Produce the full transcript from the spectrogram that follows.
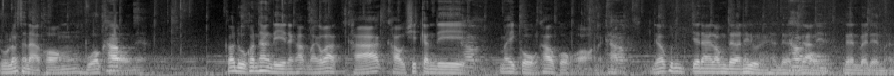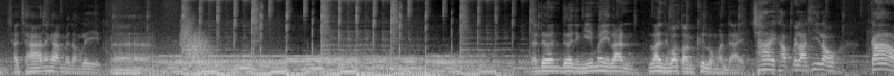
ดูลักษณะของหัวเข่าเนี่ยก็ดูค่อนข้างดีนะครับ หมายความว่าขาเข่าชิดกันดีครับไม่โก่งเข้าโก่งออกนะครับครับ เดี๋ยวคุณเจไดลองเดินให้ดูหน่อยครับเดินครับด้านนี้ผม เดินไปเดินมาช้าๆนะครับไม่ต้องรีบอ่าแต่เดินเดินอย่างนี้ไม่ลั่นลั่นเฉพาะตอนขึ้นลงบันไดใช่ครับ เวลาที่เราก้าว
